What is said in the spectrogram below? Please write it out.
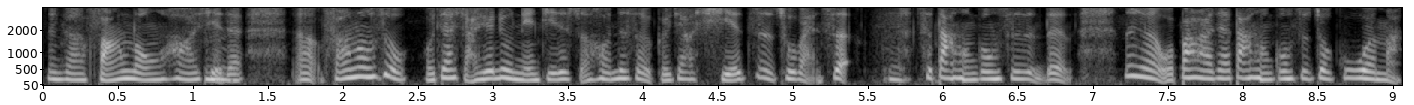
那个房龙哈写的，嗯、呃，房龙是我在小学六年级的时候。那时候有个叫协志出版社，是大同公司的。那个我爸爸在大同公司做顾问嘛，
